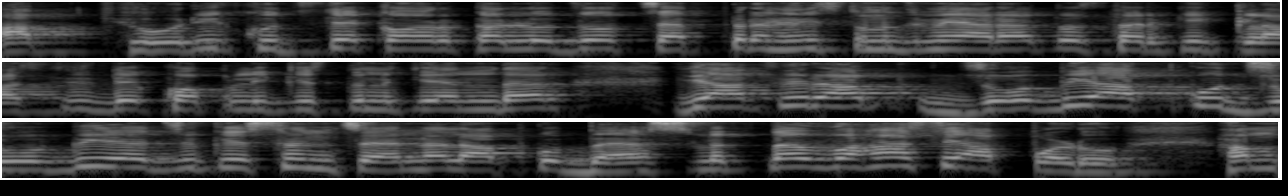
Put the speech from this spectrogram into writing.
आप थ्योरी खुद से कवर कर लो, जो चैप्टर नहीं समझ में आ रहा तो सर की क्लासेस देखो एप्लीकेशन के अंदर, या फिर आप जो भी आपको, जो भी एजुकेशन चैनल आपको बेस्ट लगता है, वहाँ से आप पढ़ो। हम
